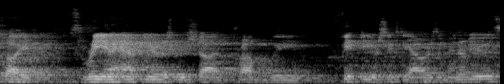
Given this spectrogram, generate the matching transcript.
probably three and a half years, we've shot probably 50 or 60 hours of interviews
